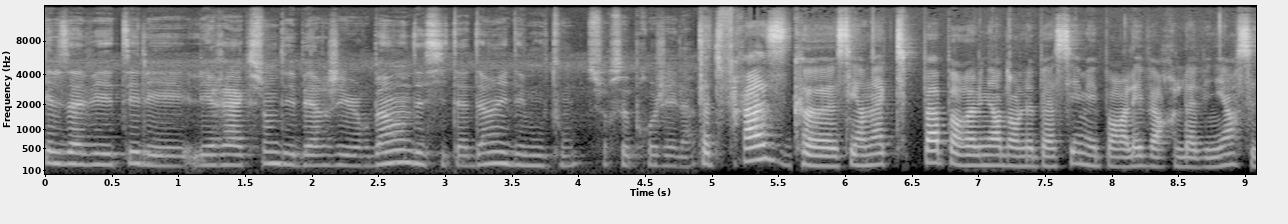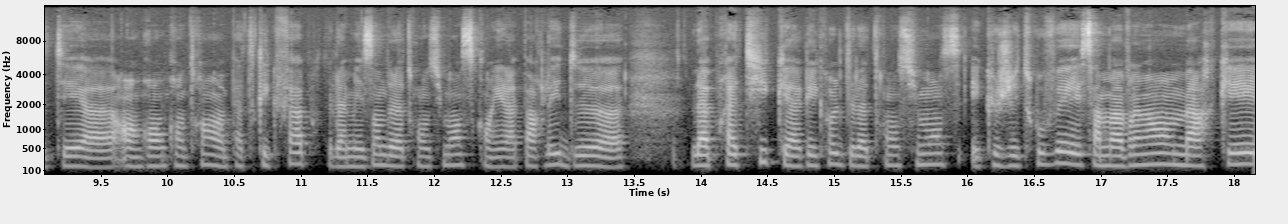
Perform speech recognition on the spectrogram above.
quelles avaient été les, les, réactions des bergers urbains, des citadins et des moutons sur ce projet-là? Cette phrase, que c'est un acte pas pour revenir dans le passé, mais pour aller vers l'avenir, c'était euh, en rencontrant Patrick Fabre de la Maison de la Transhumance quand il a parlé de la pratique agricole de la transhumance et que j'ai trouvé, ça m'a vraiment marqué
